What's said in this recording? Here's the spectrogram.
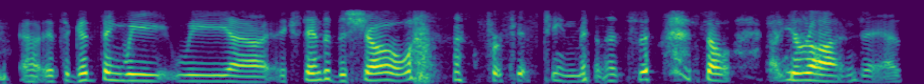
uh, it's a good thing we we uh, extended the show for 15 minutes. so uh, you're on, Jazz.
